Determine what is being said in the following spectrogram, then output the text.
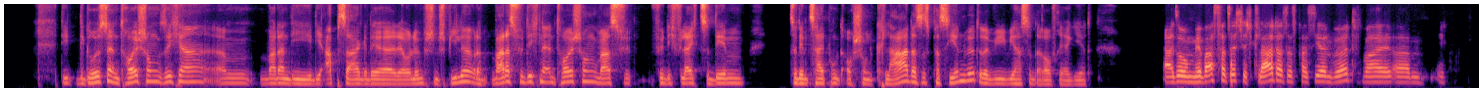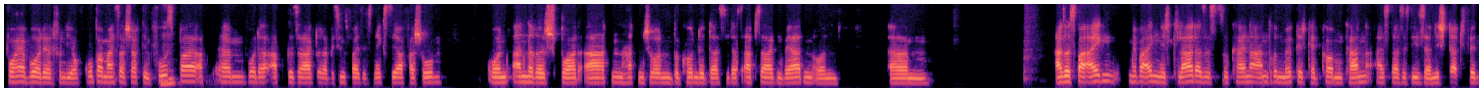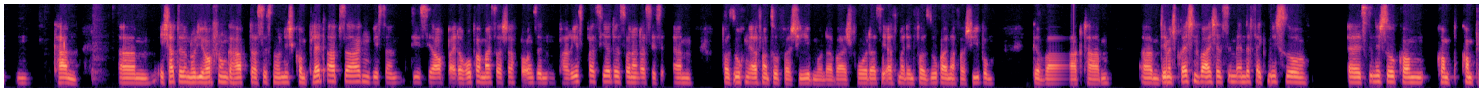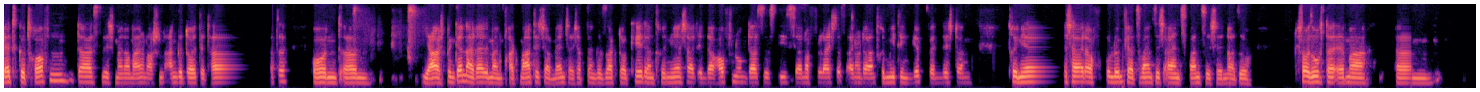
Die, die größte Enttäuschung sicher ähm, war dann die, die Absage der, der Olympischen Spiele. Oder war das für dich eine Enttäuschung? War es für, für dich vielleicht zu dem, zu dem Zeitpunkt auch schon klar, dass es passieren wird? Oder wie, wie hast du darauf reagiert? Also mir war es tatsächlich klar, dass es passieren wird, weil ähm, ich, vorher wurde schon die Europameisterschaft im mhm. Fußball ab, ähm, wurde abgesagt oder beziehungsweise das nächste Jahr verschoben. Und andere Sportarten hatten schon bekundet, dass sie das absagen werden. Und ähm, also es war eigen, mir war eigentlich klar, dass es zu keiner anderen Möglichkeit kommen kann, als dass es dieses Jahr nicht stattfinden kann. Ähm, ich hatte nur die Hoffnung gehabt, dass es noch nicht komplett absagen, wie es dann dieses Jahr auch bei der Europameisterschaft bei uns in Paris passiert ist, sondern dass sie es ähm, versuchen erstmal zu verschieben. Und da war ich froh, dass sie erstmal den Versuch einer Verschiebung gewagt haben. Ähm, dementsprechend war ich jetzt im Endeffekt nicht so, äh, nicht so kom kom komplett getroffen, da es sich meiner Meinung nach schon angedeutet hatte, Und ähm, ja, ich bin generell immer ein pragmatischer Mensch. Ich habe dann gesagt, okay, dann trainiere ich halt in der Hoffnung, dass es dieses Jahr noch vielleicht das ein oder andere Meeting gibt. Wenn nicht, dann trainiere ich halt auf Olympia 2021 hin. Also ich versuche da immer ähm,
